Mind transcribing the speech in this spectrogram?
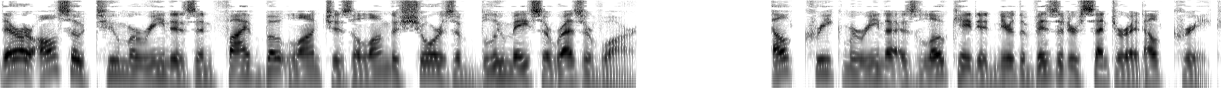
There are also two marinas and five boat launches along the shores of Blue Mesa Reservoir. Elk Creek Marina is located near the visitor center at Elk Creek.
